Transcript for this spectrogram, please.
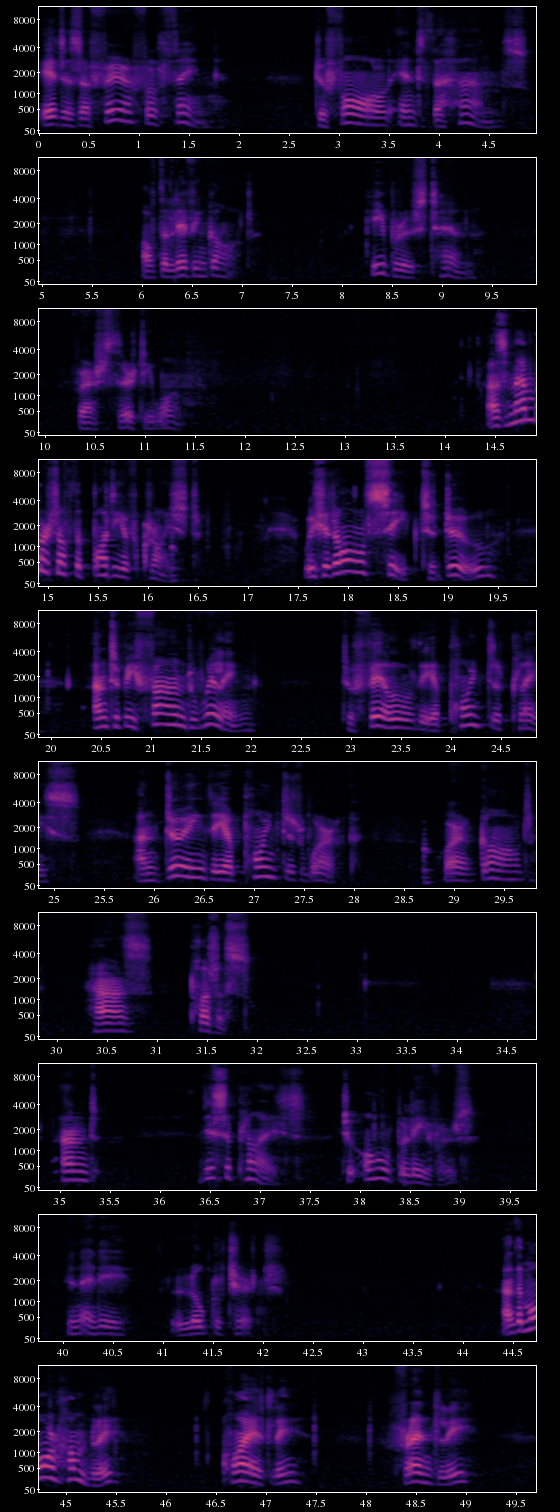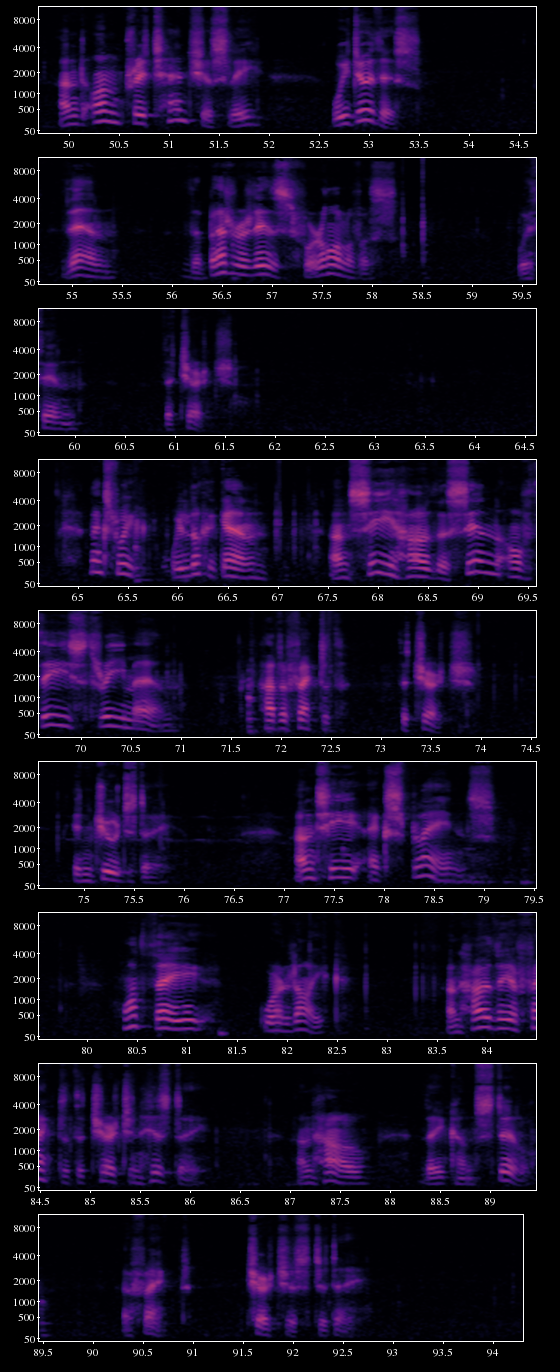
it is a fearful thing to fall into the hands of the living God. Hebrews 10, verse 31. as members of the body of Christ, we should all seek to do and to be found willing to fill the appointed place and doing the appointed work where God has put us. And this applies to all believers in any local church. And the more humbly, quietly, friendly, and unpretentiously we do this, then the better it is for all of us within the church. Next week, we look again and see how the sin of these three men had affected the church in Jude's day. And he explains what they were like and how they affected the church in his day and how they can still affect churches today.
